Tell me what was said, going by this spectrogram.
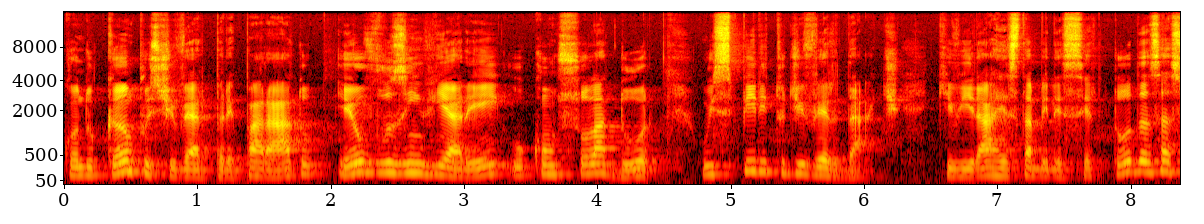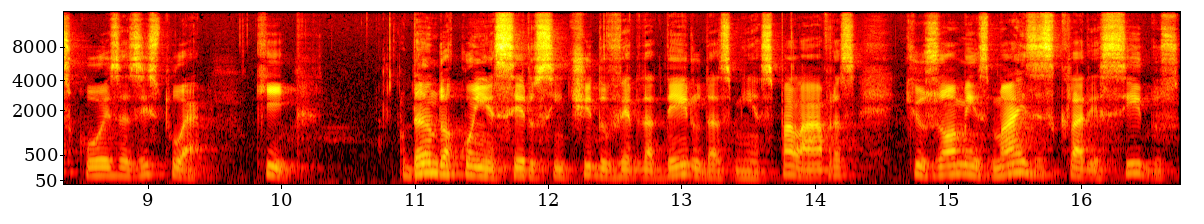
quando o campo estiver preparado, eu vos enviarei o Consolador, o Espírito de verdade, que virá restabelecer todas as coisas, isto é, que, dando a conhecer o sentido verdadeiro das minhas palavras, que os homens mais esclarecidos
